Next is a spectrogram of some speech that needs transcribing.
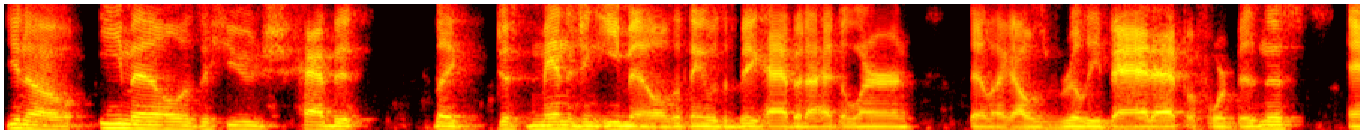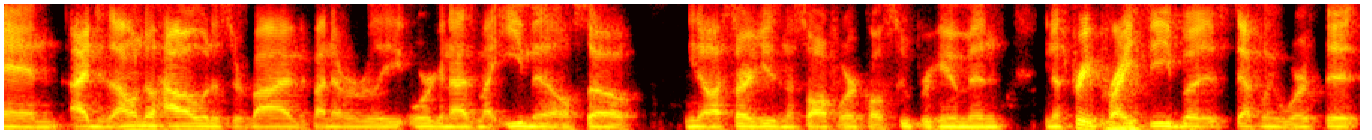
you know email is a huge habit. Like just managing emails i think it was a big habit i had to learn that like i was really bad at before business. And i just i don't know how i would have survived if i never really organized my email. So you know i started using a software called superhuman you know it's pretty mm-hmm. pricey but it's definitely worth it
